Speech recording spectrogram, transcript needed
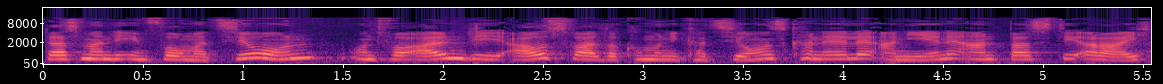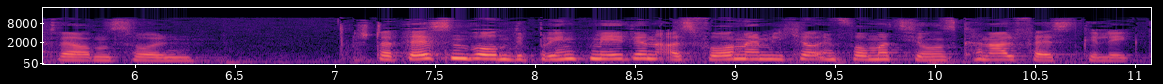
dass man die Information und vor allem die Auswahl der Kommunikationskanäle an jene anpasst, die erreicht werden sollen. Stattdessen wurden die Printmedien als vornehmlicher Informationskanal festgelegt.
